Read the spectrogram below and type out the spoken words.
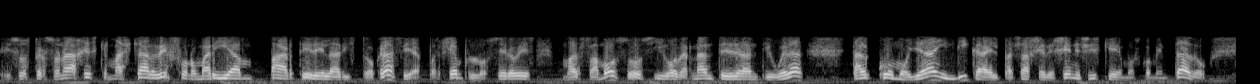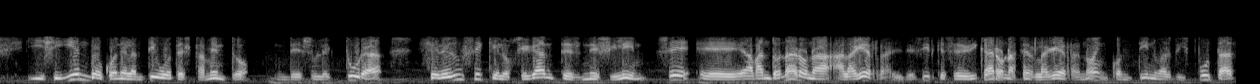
esos personajes que más tarde formarían parte de la aristocracia, por ejemplo, los héroes más famosos y gobernantes de la antigüedad, tal como ya indica el pasaje de Génesis que hemos comentado. Y siguiendo con el Antiguo Testamento, de su lectura, se deduce que los gigantes Nefilim se eh, abandonaron a, la guerra, es decir, que se dedicaron a hacer la guerra, ¿no? En continuas disputas,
